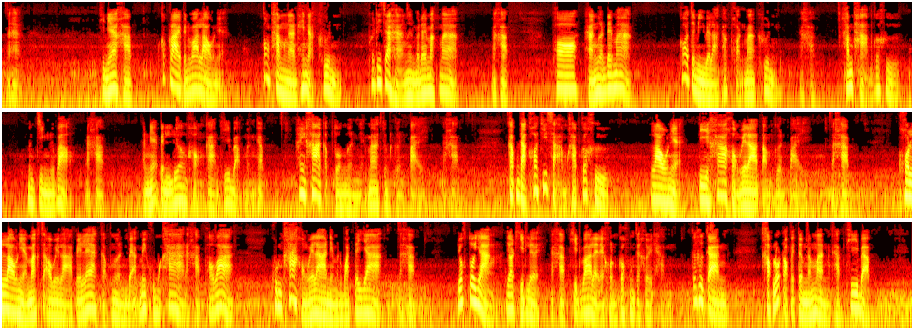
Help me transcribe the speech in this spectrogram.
นะฮะทีเนี้ยครับก็กลายเป็นว่าเราเนี่ยต้องทำงานให้หนักขึ้น เพื่อที่จะหาเงินมาได้มากๆนะครับ พอหาเงินได้มาก ก็จะมีเวลาพักผ่อนมากขึ้นนะครับคำถามก็คือมันจริงหรือเปล่านะครับ อันนี้เป็นเรื่องของการที่แบบเหมือนกับ ให้ค่ากับตัวเงินเนี่ยมากจนเกินไปนะครับ กับดักข้อที่3ครับก็คือ เราเนี่ยตีค่าของเวลาต่ำเกินไปนะครับ คนเราเนี่ยมักจะเอาเวลาไปแลกกับเงินแบบไม่คุ้มค่านะครับ เพราะว่าคุณค่าของเวลาเนี่ยมันวัดได้ยากนะครับ ยกตัวอย่างยอดฮิตเลยนะครับ คิดว่าหลาย ๆ คนก็คงจะเคยทำก็คือการขับรถออกไปเติมน้ำมันครับ ที่แบบ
